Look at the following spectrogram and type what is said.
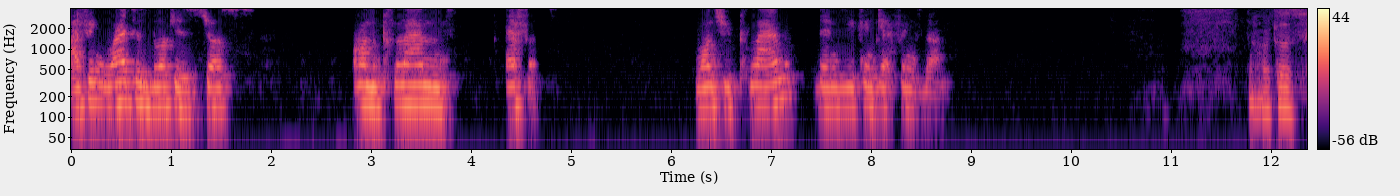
i think writer's block is just unplanned effort once you plan then you can get things done oh, because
